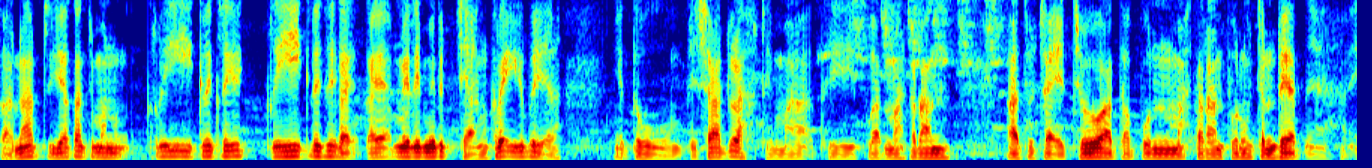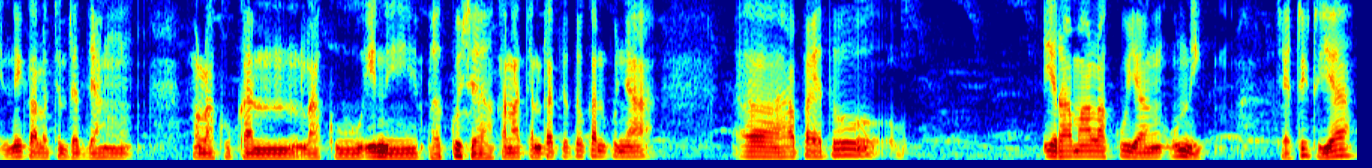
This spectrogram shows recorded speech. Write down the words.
karena dia kan cuman krik krik krik krik krik, krik kayak kayak mirip-mirip jangkrik gitu ya itu bisa adalah dibuat masteran uh, cucak hijau ataupun masteran burung cendet ya. Ini kalau cendet yang melakukan lagu ini bagus ya. Karena cendet itu kan punya uh, apa itu irama lagu yang unik. Jadi dia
